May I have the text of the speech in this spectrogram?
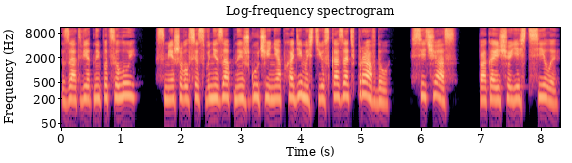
за ответный поцелуй смешивался с внезапной жгучей необходимостью сказать правду. Сейчас, пока еще есть силы,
